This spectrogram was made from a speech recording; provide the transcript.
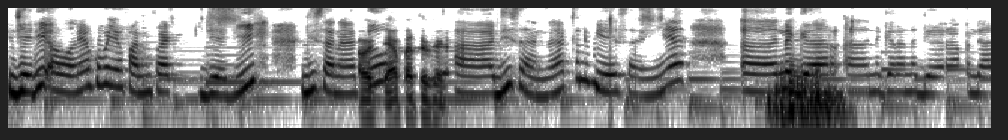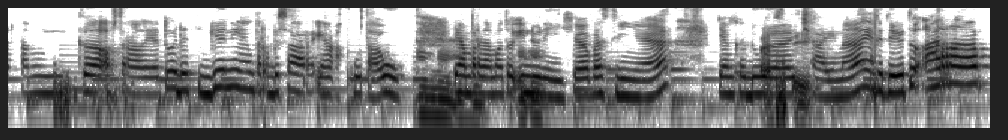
jadi awalnya aku punya fun fact. Jadi di sana tuh, okay, apa tuh kak? Uh, di sana kan biasanya uh, negara uh, negara-negara pendatang ke Australia tuh ada tiga nih yang terbesar yang aku tahu. Hmm. Yang pertama tuh hmm. Indonesia hmm. pastinya, yang kedua Pasti. China, yang ketiga itu Arab.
